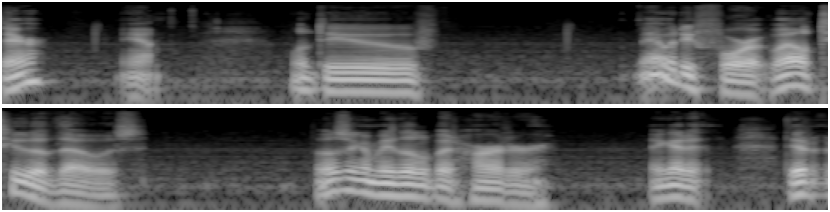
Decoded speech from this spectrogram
There? Yeah. We'll do. Yeah, we'll do four. Well, two of those. Those are going to be a little bit harder. They got to.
